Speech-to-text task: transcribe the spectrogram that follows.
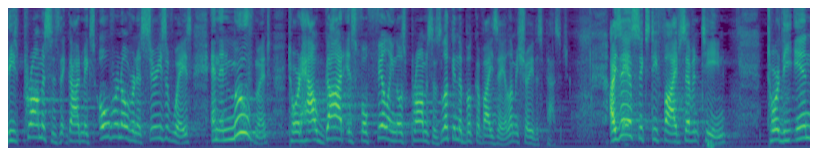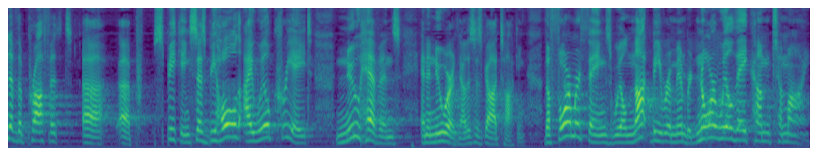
These promises that God makes over and over in a series of ways, and then movement toward how God is fulfilling those promises. Look in the book of Isaiah. Let me show you this passage. Isaiah 65, 17, toward the end of the prophet uh, uh, speaking, says, Behold, I will create new heavens and a new earth. Now, this is God talking. The former things will not be remembered, nor will they come to mind.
